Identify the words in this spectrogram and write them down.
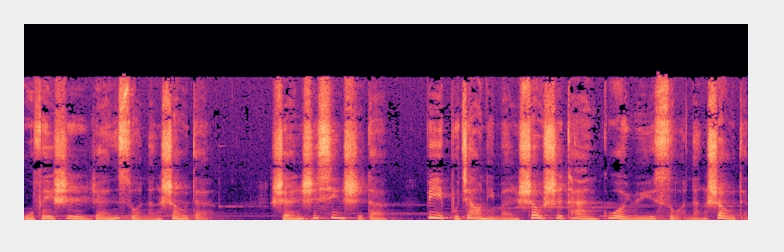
无非是人所能受的。神是信实的，必不叫你们受试探过于所能受的。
